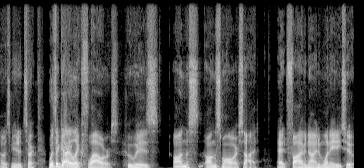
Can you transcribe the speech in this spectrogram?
I was muted. Sorry. With a guy yeah. like Flowers, who is on the on the smaller side at five nine and one eighty two,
